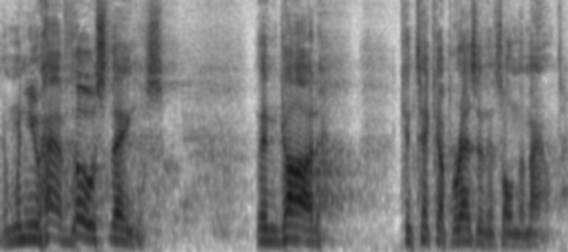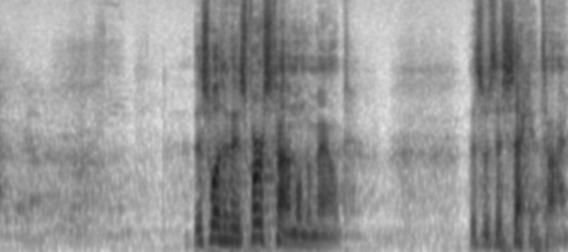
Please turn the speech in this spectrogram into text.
And when you have those things, then God can take up residence on the mount. This wasn't his first time on the mount, this was his second time.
